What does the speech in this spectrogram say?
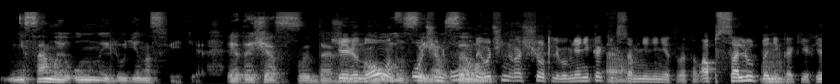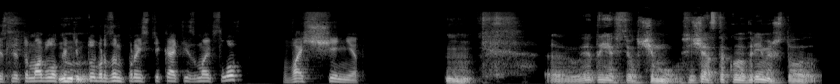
не самые умные люди на свете. Это сейчас даже... Кевин Оуэнс очень умный, очень расчетливый. У меня никаких а... сомнений нет в этом. Абсолютно mm. никаких. Если это могло ну, каким-то mm. образом проистекать из моих слов, вообще нет. Mm. Это я все к чему. Сейчас такое время, что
